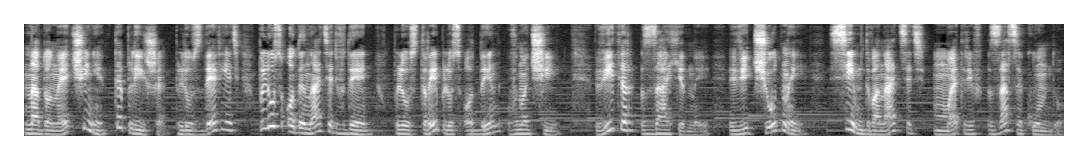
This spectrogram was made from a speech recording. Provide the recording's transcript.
На Донеччині тепліше плюс 9, плюс 11 вдень, плюс 3, плюс 1 вночі. Вітер західний, відчутний 7-12 метрів за секунду.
